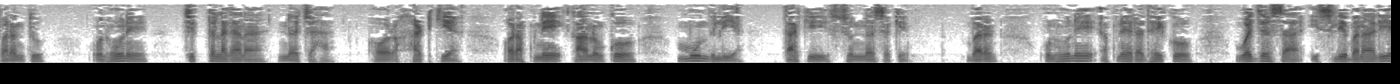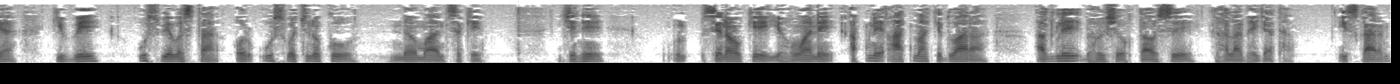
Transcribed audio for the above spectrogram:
परंतु उन्होंने चित्त लगाना न चाहा और हट किया और अपने कानों को मूंद लिया ताकि सुन न सके। वरन उन्होंने अपने हृदय को वज्र सा इसलिए बना लिया कि वे उस व्यवस्था और उस वचनों को न मान सके, जिन्हें सेनाओं के यहुआ ने अपने आत्मा के द्वारा अगले भविष्यवक्ताओं से कहला भेजा था। इस कारण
